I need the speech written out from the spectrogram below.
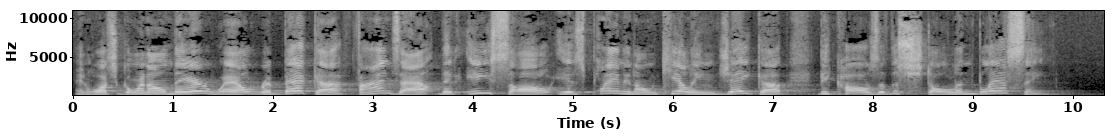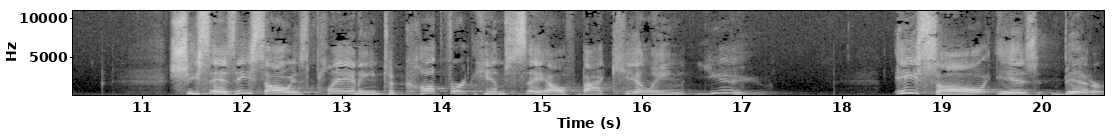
And what's going on there? Well, Rebecca finds out that Esau is planning on killing Jacob because of the stolen blessing. She says Esau is planning to comfort himself by killing you. Esau is bitter,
